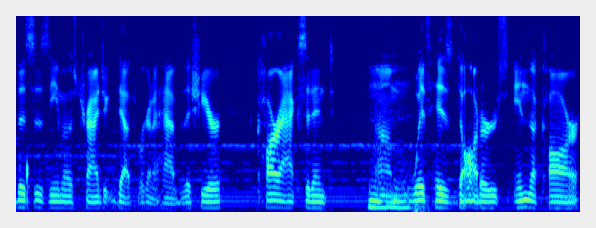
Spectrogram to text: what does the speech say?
this is the most tragic death we're going to have this year. Car accident um, with his daughters in the car.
